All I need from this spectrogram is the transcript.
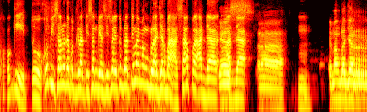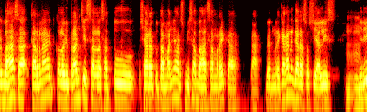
Oh gitu. Kok bisa lo dapat gratisan beasiswa itu berarti lo emang belajar bahasa apa ada yes, ada uh, hmm. Emang belajar bahasa karena kalau di Prancis salah satu syarat utamanya harus bisa bahasa mereka. Nah, dan mereka kan negara sosialis. Mm -hmm. Jadi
